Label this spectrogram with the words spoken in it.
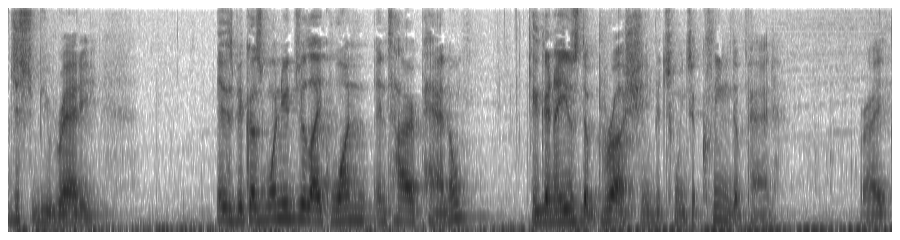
just to be ready, is because when you do like one entire panel, you're gonna use the brush in between to clean the pad, right?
